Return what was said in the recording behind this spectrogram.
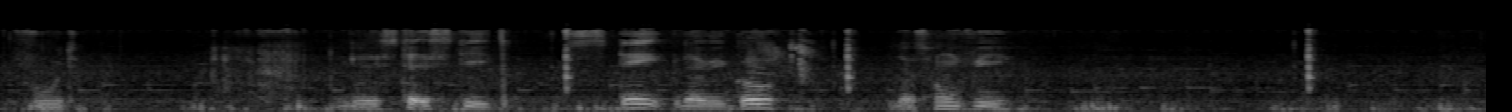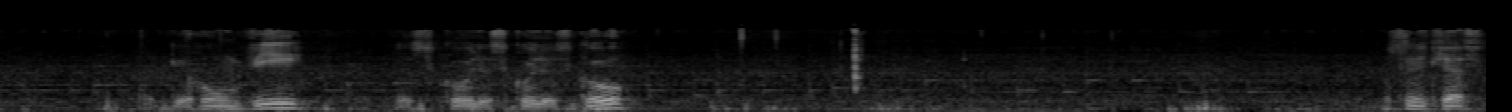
food. Okay, take steak. Steak. There we go. That's home V. get home V. Let's go, let's go, let's go. What's in the chest?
